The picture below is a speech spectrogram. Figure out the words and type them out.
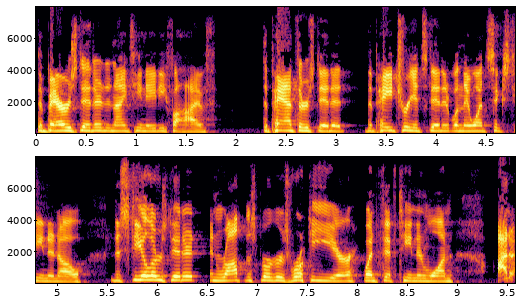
The Bears did it in 1985. The Panthers did it. The Patriots did it when they went 16 and 0. The Steelers did it in Roethlisberger's rookie year, went 15 and 1. I,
